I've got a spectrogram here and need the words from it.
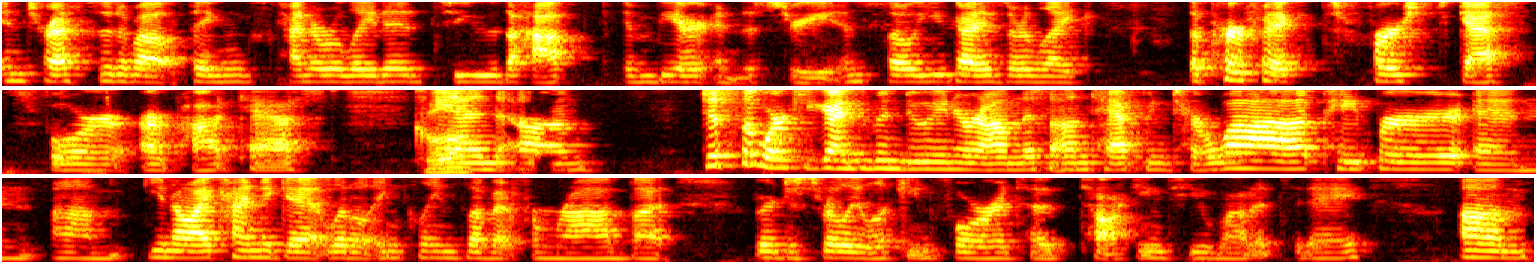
interested about things kind of related to the hop and beer industry. And so you guys are like the perfect first guests for our podcast. Cool. And um, just the work you guys have been doing around this untapping terroir paper. And, um, you know, I kind of get little inklings of it from Rob, but we're just really looking forward to talking to you about it today. Um,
